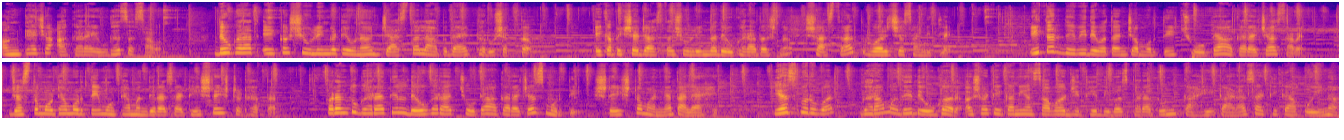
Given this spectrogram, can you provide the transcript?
अंगठ्याच्या आकारा एवढंच असावं. देवघरात एकच शिवलिंग ठेवणं जास्त लाभदायक ठरू शकतं. एकापेक्षा जास्त शिवलिंग देवघरात असणं शास्त्रात वर्ज्य सांगितलंय. इतर देवी देवतांच्या मूर्ती छोट्या आकाराच्या असाव्यात. जास्त मोठ्या मूर्ती मोठ्या मंदिरासाठी श्रेष्ठ ठरतात. परंतु घरातील देवघरात छोट्या आकाराच्याच मूर्ती श्रेष्ठ मानण्यात आल्या आहेत. याचबरोबर घरामध्ये देवघर अशा ठिकाणी असावं जिथे दिवसभरातून काही काळासाठी का होईना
